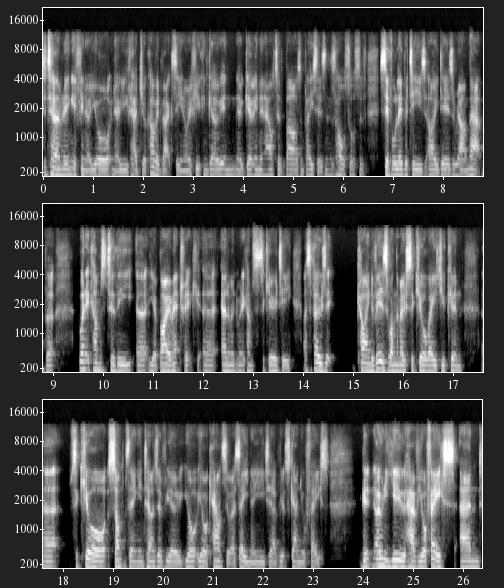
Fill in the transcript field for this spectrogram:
determining if you know you're you know you've had your COVID vaccine or if you can go in you know, go in and out of bars and places. And there's whole sorts of civil liberties ideas around that. But when it comes to the uh, yeah biometric uh, element when it comes to security I suppose it kind of is one of the most secure ways you can uh, secure something in terms of you know, your your account. So I say you know you need to have your scan your face. Only you have your face. And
